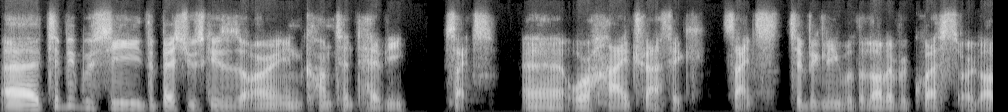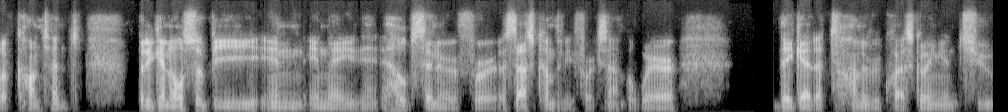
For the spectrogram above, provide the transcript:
Uh, typically, we see the best use cases are in content-heavy sites uh, or high-traffic sites, typically with a lot of requests or a lot of content. But it can also be in in a help center for a SaaS company, for example, where they get a ton of requests going into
